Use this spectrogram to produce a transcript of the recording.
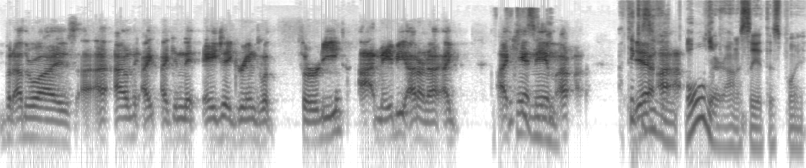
but otherwise, I, I don't think I, I can. AJ Green's what thirty? Uh, maybe I don't know. I I, I can't name. Even, I, I, think yeah, he's even older, honestly, at this point.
